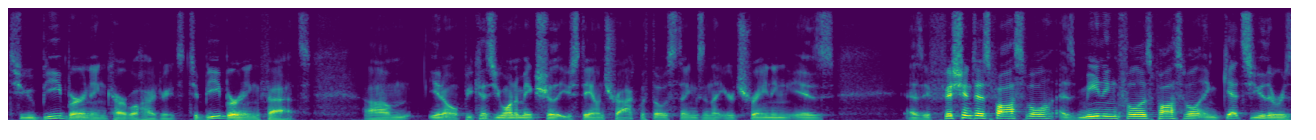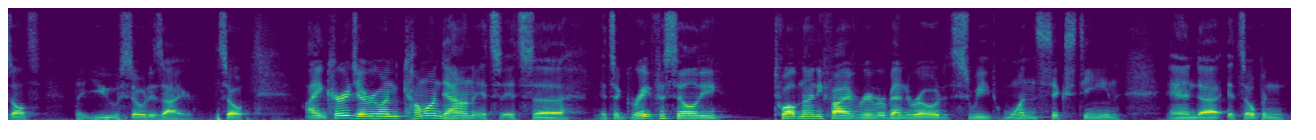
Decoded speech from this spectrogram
to be burning carbohydrates, to be burning fats. Um, you know, because you want to make sure that you stay on track with those things and that your training is as efficient as possible, as meaningful as possible, and gets you the results that you so desire. So, I encourage everyone come on down. It's it's a it's a great facility, twelve ninety five Riverbend Road, Suite one sixteen, and uh, it's open.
